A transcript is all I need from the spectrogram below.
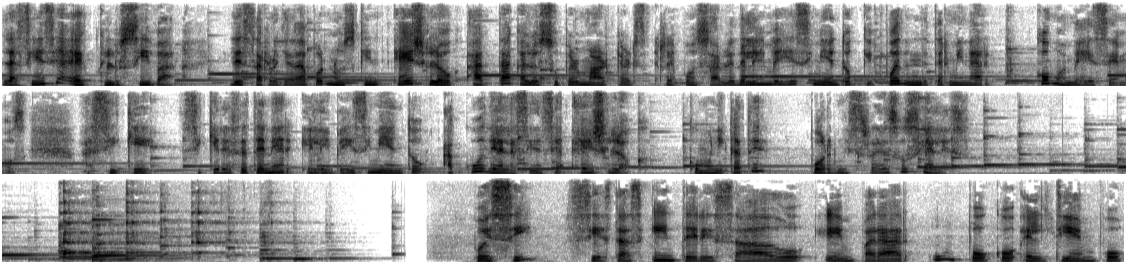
La ciencia exclusiva desarrollada por Nuskin, AgeLog ataca a los supermarkers responsables del envejecimiento que pueden determinar cómo envejecemos. Así que, si quieres detener el envejecimiento, acude a la ciencia AgeLog. Comunícate por mis redes sociales. Pues sí, si estás interesado en parar un poco el tiempo,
